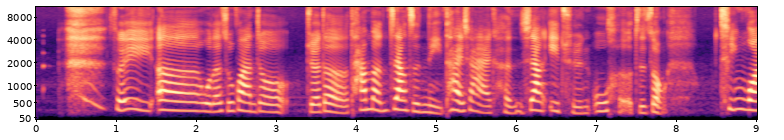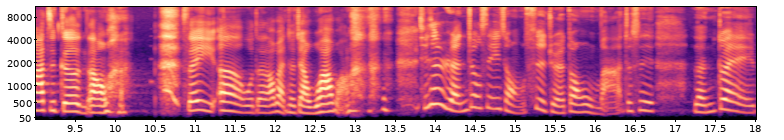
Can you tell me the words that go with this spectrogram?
所以呃，我的主管就觉得他们这样子拟态下来，很像一群乌合之众，青蛙之歌，你知道吗？所以，呃，我的老板就叫蛙王。其实人就是一种视觉动物嘛，就是人对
